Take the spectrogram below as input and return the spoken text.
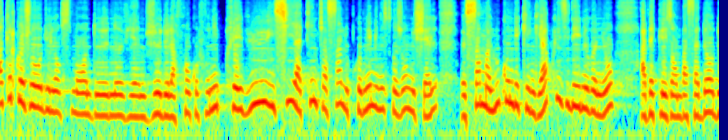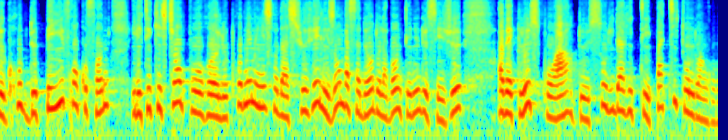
À quelques jours du lancement du 9e jeu de la francophonie prévu ici à Kinshasa, le Premier ministre Jean-Michel Samalou Kondekenge a présidé une réunion avec les ambassadeurs de groupes de pays francophones. Il était question pour le Premier ministre d'assurer les ambassadeurs de la bonne tenue de ces jeux avec l'espoir de solidarité. Pati Tondouango.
